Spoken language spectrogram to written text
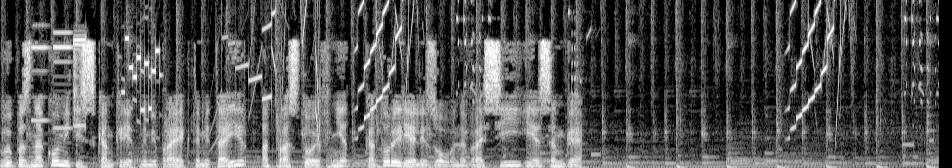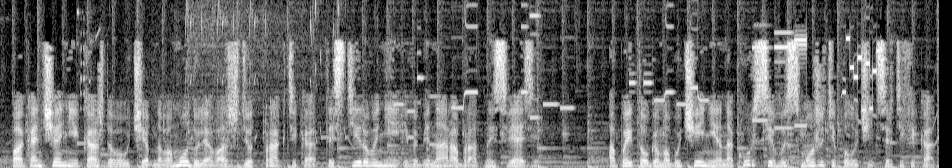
Вы познакомитесь с конкретными проектами ТАИР, от простоев нет, которые реализованы в России и СНГ. По окончании каждого учебного модуля вас ждет практика, тестирование и вебинар обратной связи. А по итогам обучения на курсе вы сможете получить сертификат.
